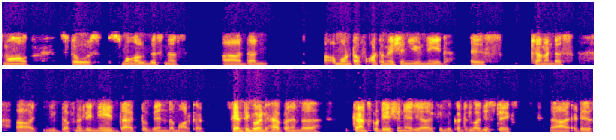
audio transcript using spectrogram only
small stores, small business uh, the amount of automation you need is tremendous. Uh, you definitely need that to win the market. Same thing going to happen in the transportation area. If you look at the logistics, uh, it is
